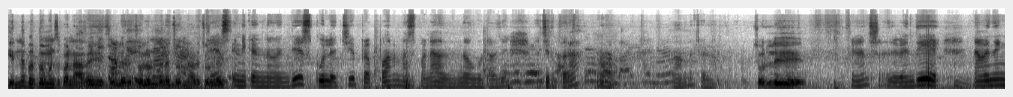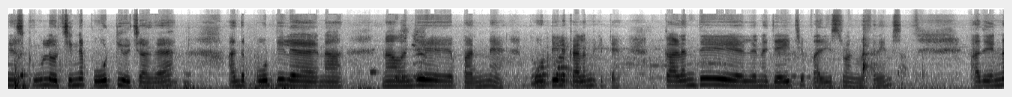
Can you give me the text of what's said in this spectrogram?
என்ன பர்ஃபார்மன்ஸ் பண்ண? அதை சொல்லு அதை சொல்லணும்னு தானே சொன்ன அதை சொல்லு. இன்னைக்கு நான் வந்து ஸ்கூலில் வச்சு பர்ஃபார்மன்ஸ் பண்ணேன் அது வந்து உங்கள்கிட்ட வந்து வச்சுருப்பேன் ஆ. வாங்க சொல்லலாம் சொல்லு. ஃப்ரெண்ட்ஸ் அது வந்து நான் வந்து எங்கள் ஸ்கூலில் ஒரு சின்ன போட்டி வச்சாங்க. அந்த போட்டியில் நான் நான் வந்து பண்ணேன். போட்டியில் கலந்துக்கிட்டேன். கலந்து அதில் நான் ஜெயிச்சு பரிசு வாங்கினேன் ஃப்ரெண்ட்ஸ் அது என்ன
